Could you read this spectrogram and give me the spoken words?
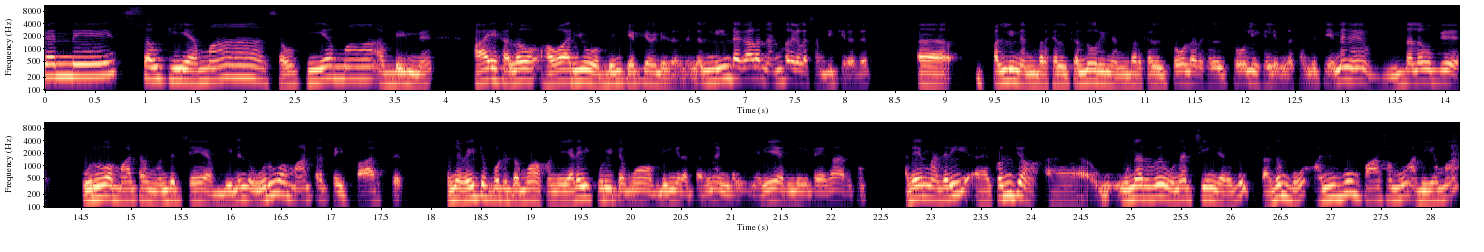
கண்ணே சௌக்கியமா சௌக்கியமா அப்படின்னு ஹாய் ஹலோ ஹவ் யூ அப்படின்னு கேட்க வேண்டிய தருணங்கள் நீண்ட கால நண்பர்களை சந்திக்கிறது. பள்ளி நண்பர்கள் கல்லூரி நண்பர்கள் தோழர்கள் தோழிகள் இவங்களை சந்திச்சு என்னங்க இந்த அளவுக்கு உருவ மாற்றம் வந்துருச்சே அப்படின்னு இந்த உருவ மாற்றத்தை பார்த்து கொஞ்சம் வெயிட்டு போட்டுட்டோமோ கொஞ்சம் எடை கூட்டிட்டோமோ அப்படிங்கிற தருணங்கள் நிறைய இருந்துகிட்டே தான் இருக்கும். அதே மாதிரி கொஞ்சம் உணர்வு உணர்ச்சிங்கிறது ததும்பும் அன்பும் பாசமும் அதிகமாக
